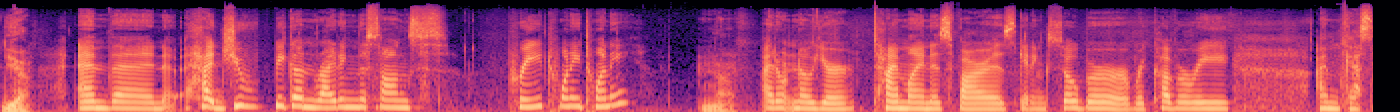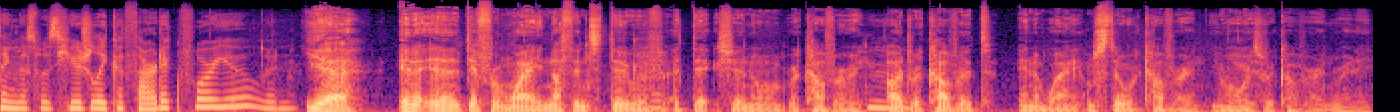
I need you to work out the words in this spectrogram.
Yeah. And then had you begun writing the songs pre 2020? No. I don't know your timeline as far as getting sober or recovery. I'm guessing this was hugely cathartic for you. And Yeah, in a, in a different way, nothing to do with addiction or recovery. Mm. I'd recovered in a way. I'm still recovering. You're always recovering, really,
